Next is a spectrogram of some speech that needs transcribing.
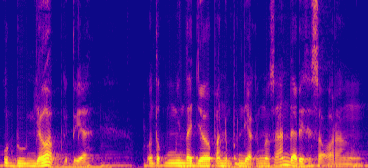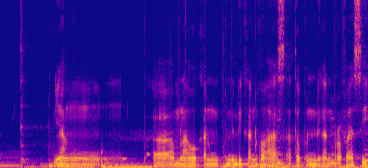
kudu jawab gitu ya. Untuk meminta jawaban dan pendiagnosaan dari seseorang yang uh, melakukan pendidikan koas atau pendidikan profesi,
